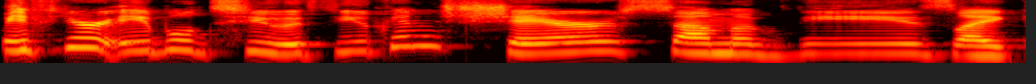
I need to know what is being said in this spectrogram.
if you're able to, if you can share some of these like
